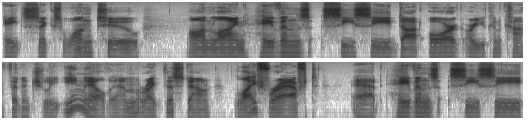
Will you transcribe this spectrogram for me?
8612 online havenscc.org or you can confidentially email them write this down liferaft at havenscc.org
